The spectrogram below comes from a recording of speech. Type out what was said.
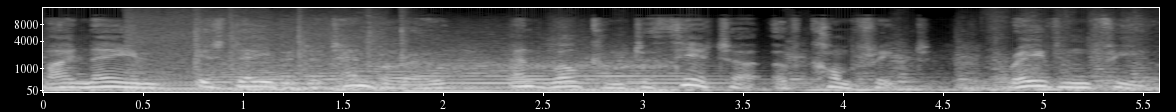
My name is David Attenborough, and welcome to Theatre of Conflict, Ravenfield.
